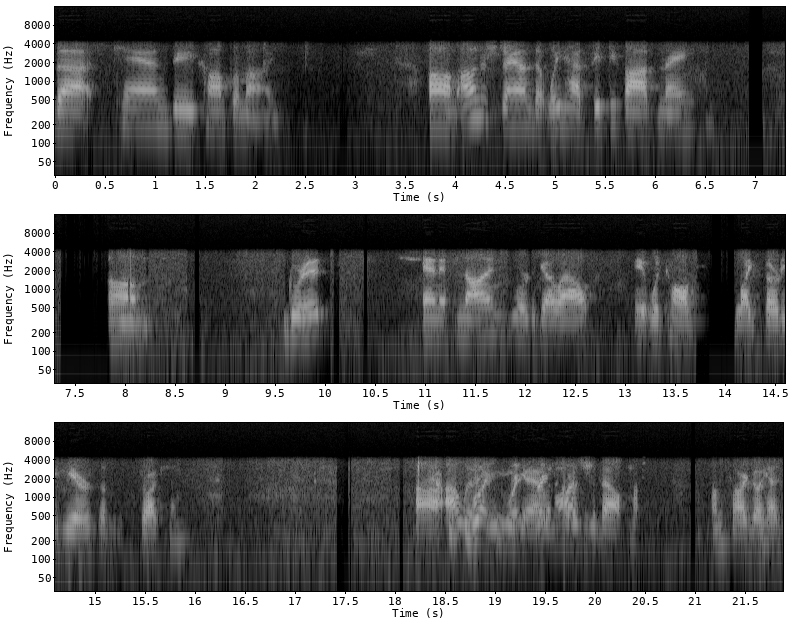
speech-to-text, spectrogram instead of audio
that can be compromised? Um, I understand that we have 55 main um, grids, and if nine were to go out, it would cause like 30 years of destruction? Uh, I lived right, in Hugo, great and I was about. I'm sorry. Go ahead.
